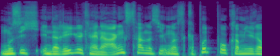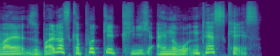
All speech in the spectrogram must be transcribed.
muss ich in der Regel keine Angst haben, dass ich irgendwas kaputt programmiere, weil sobald was kaputt geht, kriege ich einen roten Testcase.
